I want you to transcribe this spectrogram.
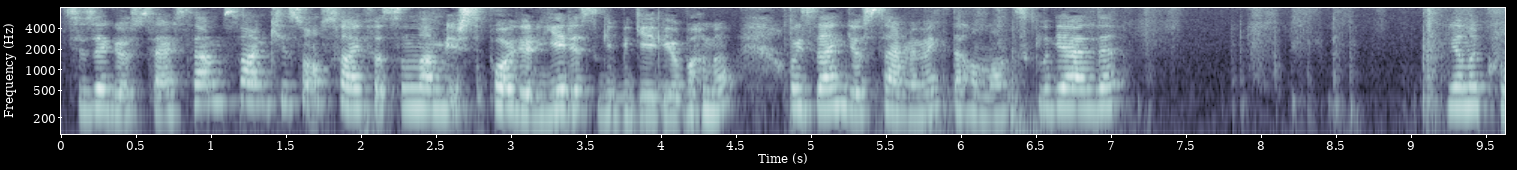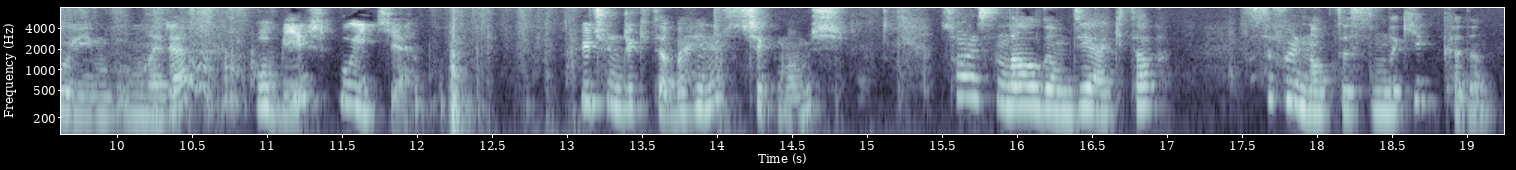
Size göstersem sanki son sayfasından bir spoiler yeriz gibi geliyor bana. O yüzden göstermemek daha mantıklı geldi. Yana koyayım bunları. Bu bir, bu iki. Üçüncü kitabı henüz çıkmamış. Sonrasında aldığım diğer kitap Sıfır Noktasındaki Kadın.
